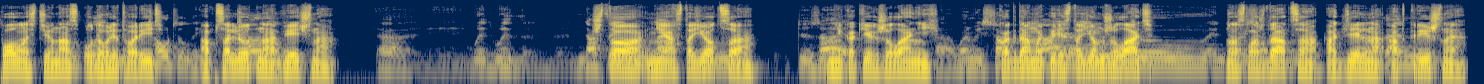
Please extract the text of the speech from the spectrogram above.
полностью нас удовлетворить абсолютно вечно, что не остается никаких желаний. Когда мы перестаем желать наслаждаться отдельно от Кришны,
